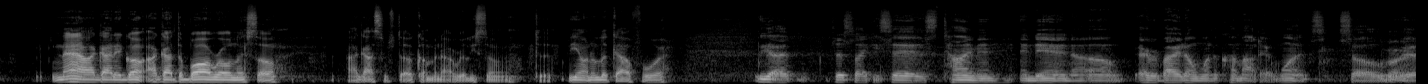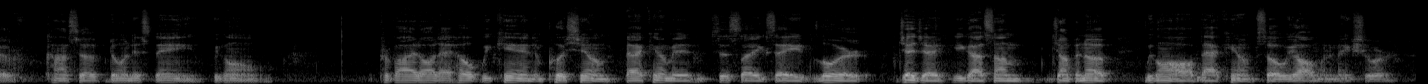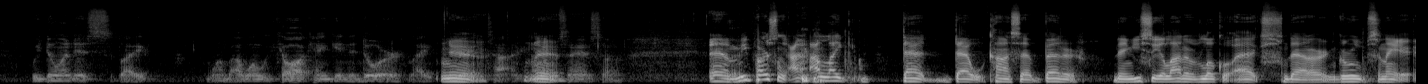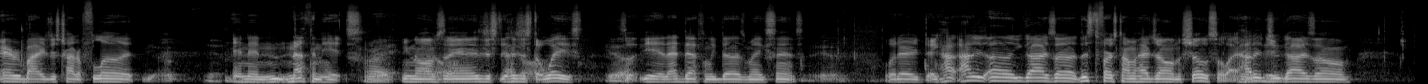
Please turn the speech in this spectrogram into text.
now I got it go. I got the ball rolling, so I got some stuff coming out really soon to be on the lookout for. We got just like he says, timing, and then um, everybody don't want to come out at once. So with concept doing this thing, we gonna provide all that help we can and push him, back him, and just like say, Lord JJ, you got something jumping up. We're gonna all back him. So we all want to make sure we doing this like one by one. We all can't get in the door like Yeah. at a time. You know what Yeah. I'm saying? So. And me personally, I, I like that that concept better than you see a lot of local acts that are in groups and they everybody just try to flood yeah. and then nothing hits. Right. You know what I'm saying? It's just it's just a waste. Yeah. So, yeah, that definitely does make sense Yeah. With everything. How, how did uh, you guys? Uh, this is the first time I had y'all on the show. So like, how did you guys um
